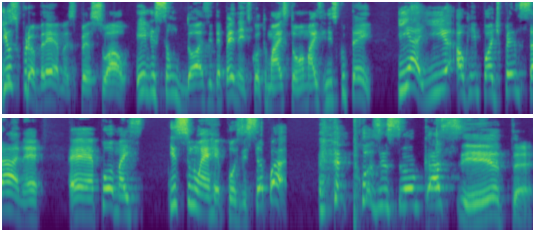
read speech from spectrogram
E os problemas, pessoal, eles são dose dependentes. Quanto mais toma, mais risco tem. E aí alguém pode pensar, né? É, pô, mas isso não é reposição? Pô, Reposição caceta.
